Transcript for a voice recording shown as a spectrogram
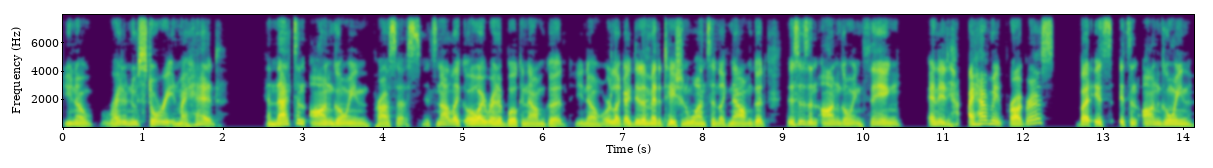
you know write a new story in my head and that's an ongoing process it's not like oh i read a book and now i'm good you know or like i did a meditation once and like now i'm good this is an ongoing thing and it i have made progress but it's it's an ongoing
